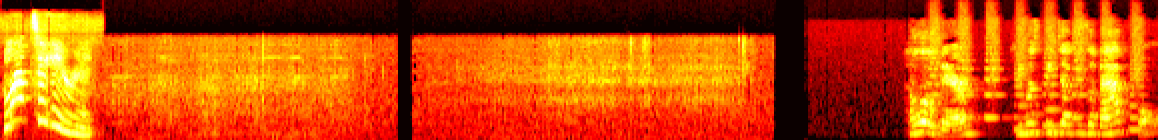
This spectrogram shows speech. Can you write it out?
Glad to hear it. Hello there. You must be Duchess of Atholl.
